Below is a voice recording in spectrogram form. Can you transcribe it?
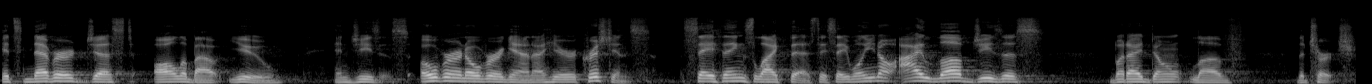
it's never just all about you and Jesus. Over and over again, I hear Christians say things like this. They say, Well, you know, I love Jesus, but I don't love the church.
